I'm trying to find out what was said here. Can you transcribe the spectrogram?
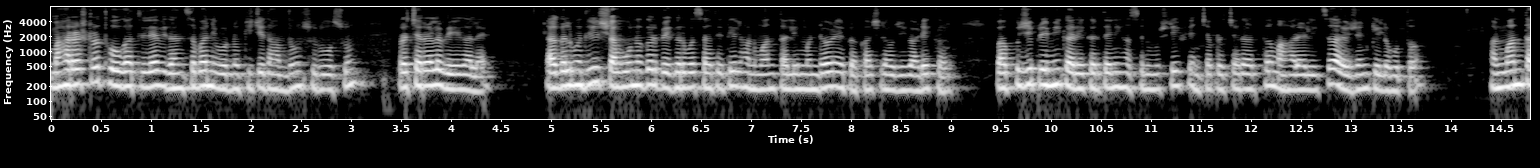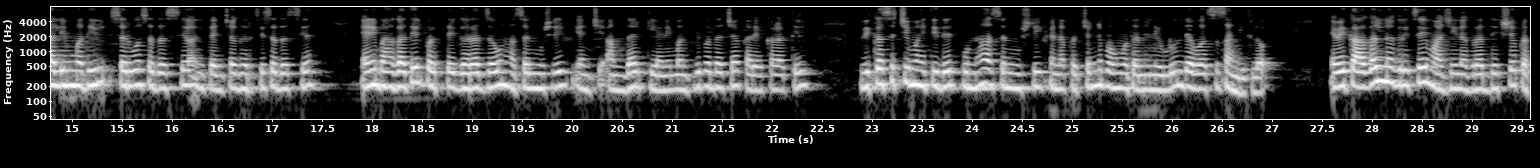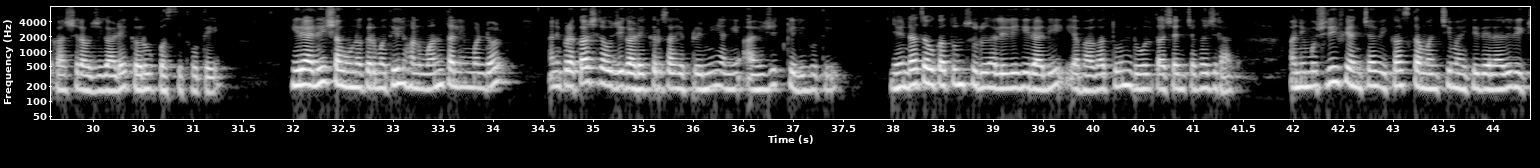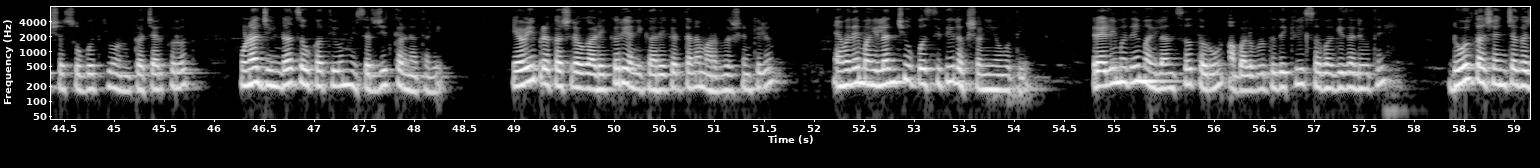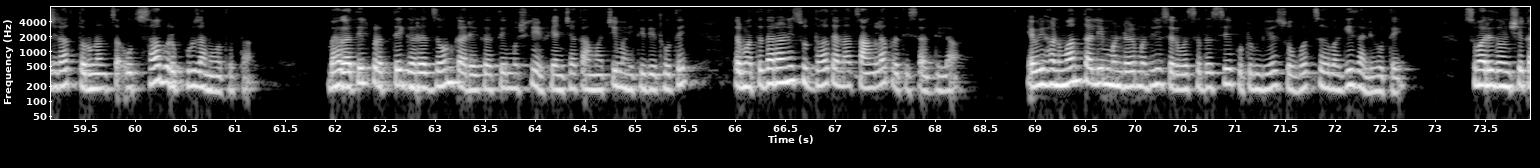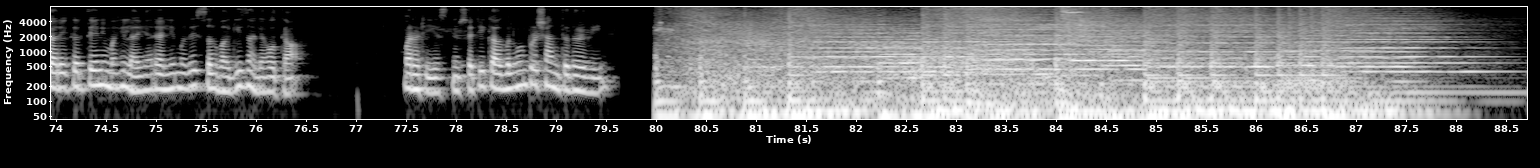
महाराष्ट्रात हो घातलेल्या विधानसभा निवडणुकीची धामधूम सुरू असून प्रचाराला वेग आलाय. कागलमधील शाहूनगर बेगर वसाहतीतील हनुमान तालीम मंडळ आणि प्रकाशरावजी गाडेकर बापूजी प्रेमी कार्यकर्त्यांनी हसन मुश्रीफ यांच्या प्रचारार्थ महारॅलीचं आयोजन केलं होतं. हनुमान तालीममधील सर्व सदस्य आणि त्यांच्या घरचे सदस्य यांनी भागातील प्रत्येक घरात जाऊन हसन मुश्रीफ यांची आमदारकी आणि मंत्रिपदाच्या कार्यकाळातील विकासाची माहिती देत पुन्हा हसन मुश्रीफ यांना प्रचंड बहुमताने निवडून द्यावं असं सांगितलं. यावेळी कागल नगरीचे माजी नगराध्यक्ष प्रकाशरावजी गाडेकर उपस्थित होते. ही रॅली शाहूनगरमधील हनुमान तालीम मंडळ आणि प्रकाशरावजी गाडेकर साहेब प्रेमी यांनी आयोजित केली होती. झेंडा चौकातून सुरू झालेली ही रॅली या भागातून ढोल ताशांच्या गजरात आणि मुश्रीफ यांच्या विकास कामांची माहिती देणारी रिक्षा सोबत घेऊन प्रचार करत पुन्हा झेंडा चौकात येऊन विसर्जित करण्यात आले. यावेळी प्रकाशराव गाडेकर यांनी कार्यकर्त्यांना मार्गदर्शन केलं. यामध्ये महिलांची उपस्थिती लक्षणीय होती. रॅलीमध्ये महिलांसह तरुण आबालवृद्ध देखील सहभागी झाले होते. ढोल ताशांच्या गजरात तरुणांचा उत्साह भरपूर जाणवत होता. भागातील प्रत्येक घरात जाऊन कार्यकर्ते मुश्रीफ यांच्या कामाची माहिती देत होते तर मतदारांनी सुद्धा त्यांना चांगला प्रतिसाद दिला. यावेळी हनुमान तालीम मंडळमधील सर्व सदस्य कुटुंबीय सोबत सहभागी झाले होते. सुमारे दोनशे कार्यकर्ते आणि महिला या रॅलीमध्ये सहभागी झाल्या होत्या. मराठी एस न्यूजसाठी कागलहून प्रशांत दळवी.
